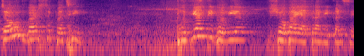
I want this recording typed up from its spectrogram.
ચૌદ વર્ષ પછી ભવ્યાતિ ભવ્ય શોભાયાત્રા નીકળશે.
